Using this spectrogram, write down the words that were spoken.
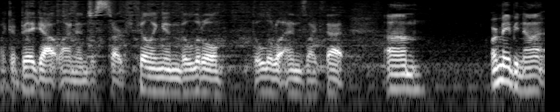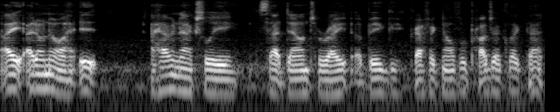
like a big outline and just start filling in the little the little ends like that. Um, or maybe not. I, I don't know. It, I haven't actually sat down to write a big graphic novel project like that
